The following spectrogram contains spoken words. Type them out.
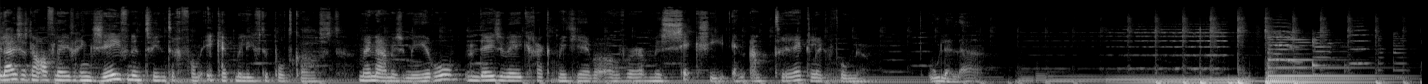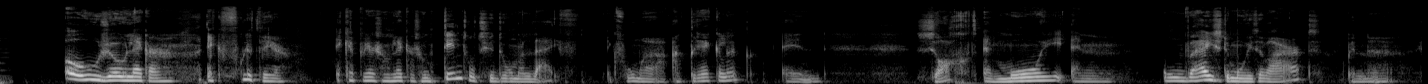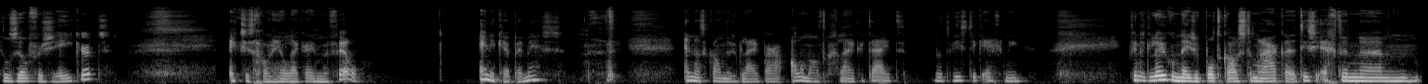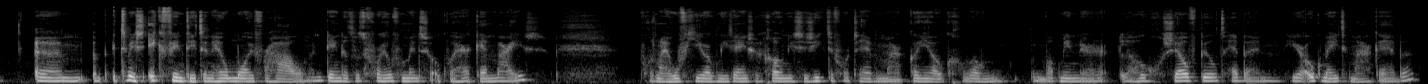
Je luistert naar aflevering 27 van Ik heb mijn liefde podcast. Mijn naam is Merel en deze week ga ik het met je hebben over me sexy en aantrekkelijk voelen. Oelala. Oh, zo lekker. Ik voel het weer. Ik heb weer zo'n lekker zo'n tinteltje door mijn lijf. Ik voel me aantrekkelijk en zacht en mooi en onwijs de moeite waard. Ik ben uh, heel zelfverzekerd. Ik zit gewoon heel lekker in mijn vel. En ik heb MS. en dat kan dus blijkbaar allemaal tegelijkertijd. Dat wist ik echt niet. Ik vind het leuk om deze podcast te maken. Het is echt een. Um, um, tenminste, ik vind dit een heel mooi verhaal. Ik denk dat het voor heel veel mensen ook wel herkenbaar is. Volgens mij hoef je hier ook niet eens een chronische ziekte voor te hebben, maar kan je ook gewoon wat minder hoog zelfbeeld hebben en hier ook mee te maken hebben.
